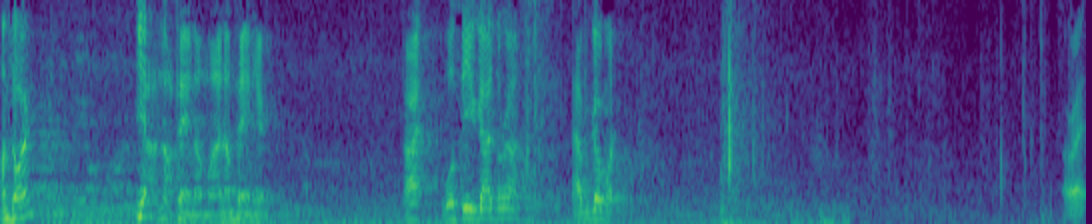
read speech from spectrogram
I'm sorry? Yeah, I'm not paying online. I'm paying here. All right, we'll see you guys around. Have a good one. All right,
